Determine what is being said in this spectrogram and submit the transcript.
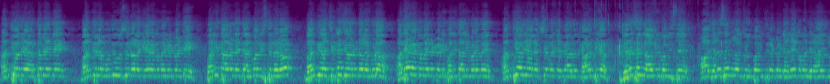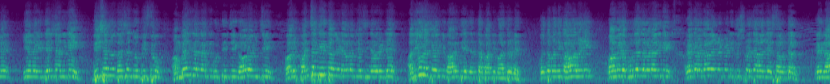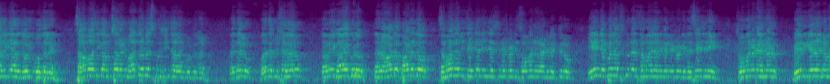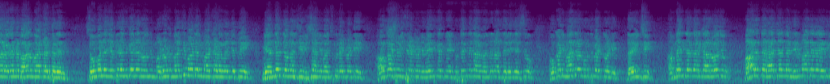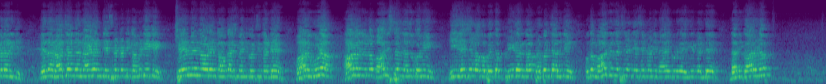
అంత్యోదయ అర్థమైంది. బంతిలో ముందు కూర్చున్న వాళ్ళకి ఏ రకమైనటువంటి ఫలితాలను అయితే అనుభవిస్తున్నారో బంతిలో చిట్ట చివరి వాళ్ళకు కూడా అదే రకమైనటువంటి ఫలితాలు ఇవ్వడమే అంత్యోదయ లక్ష్యం అని చెప్పి ఆ రోజు భారతీయ జనసంఘ ఆవిర్భవిస్తే ఆ జనసంఘలోంచి ఉద్భవించినటువంటి అనేక మంది నాయకులే ఈయన ఈ దేశానికి దిశను దశను చూపిస్తూ అంబేద్కర్ గారిని గుర్తించి గౌరవించి వారు పంచతీర్థాలను డెవలప్ చేసింది ఎవరంటే అది కూడా చివరికి భారతీయ జనతా పార్టీ మాత్రమే. కొంతమంది కావాలని మా మీద బురద చల్లడానికి రకరకాలైనటువంటి దుష్ప్రచారాలు చేస్తా ఉంటారు. నేను రాజకీయాల జోలికి పోతలేను. సామాజిక అంశాలను మాత్రమే స్పృశించాలనుకుంటున్నాను. పెద్దలు మందకృష్ణ గారు కవి గాయకుడు తన ఆట పాటతో సమాజాన్ని చైతన్యం చేస్తున్నటువంటి సోమన్న లాంటి వ్యక్తులు ఏం చెప్పదలుచుకున్నారు సమాజానికి అనేటువంటి మెసేజ్ని? సోమన్నుడే అన్నాడు. వేదిక ఏదైనా మా రగన్న బాగా మాట్లాడతాడని. సోమన్న చెప్పినందుకైనా రోజు రెండు మంచి మాటలు మాట్లాడాలని చెప్పి మీ అందరితో కలిసి విషయాన్ని పంచుకునేటువంటి అవకాశం ఇచ్చినటువంటి వేదికకు నేను కృతజ్ఞత వందనాలు తెలియజేస్తూ ఒకటి మాత్రం గుర్తుపెట్టుకోండి. దయించి అంబేద్కర్ గారికి ఆ రోజు భారత రాజ్యాంగ నిర్మాతగా ఎదగడానికి లేదా రాజ్యాంగం రాయడానికి చేసినటువంటి కమిటీకి చైర్మన్ కావడానికి అవకాశం ఎందుకు వచ్చిందంటే వారు కూడా ఆ రోజుల్లో బారిస్టర్ చదువుకొని ఈ దేశంలో ఒక పెద్ద లీడర్గా ప్రపంచానికి ఒక మార్గదర్శనం చేసేటువంటి నాయకుడిగా ఎదిగిందంటే దానికి కారణం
